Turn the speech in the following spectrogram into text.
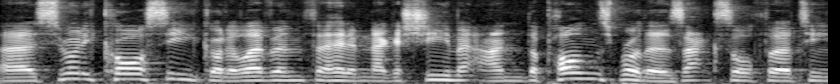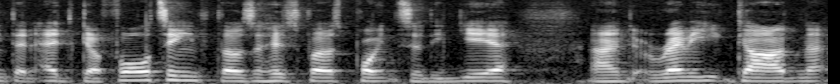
Uh, Simone Corsi got 11th ahead of Nagashima and the Pons brothers, Axel 13th and Edgar 14th. Those are his first points of the year. And Remy Gardner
